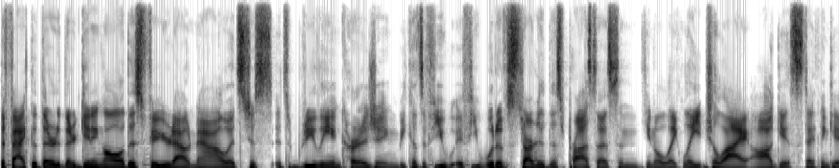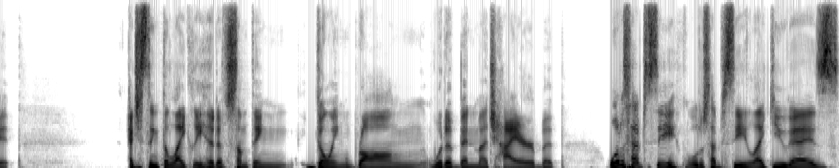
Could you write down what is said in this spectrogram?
the fact that they're they're getting all of this figured out now, it's just it's really encouraging because if you if you would have started this process in you know like late July, August, I think it I just think the likelihood of something going wrong would have been much higher, but we'll just have to see. We'll just have to see. Like you guys,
